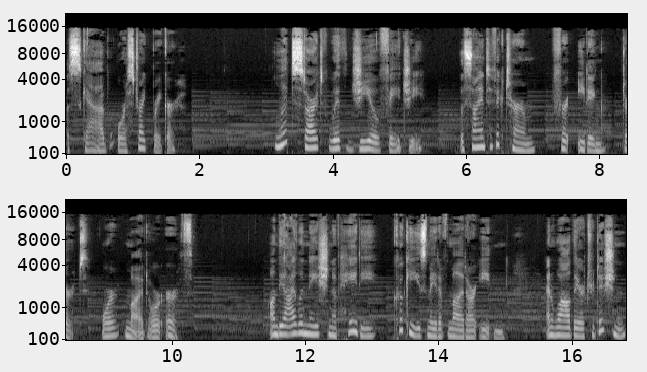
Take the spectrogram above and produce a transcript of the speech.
a scab or a strikebreaker. Let's start with geophagy, the scientific term for eating dirt or mud or earth. On the island nation of Haiti, cookies made of mud are eaten, and while they are tradition,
